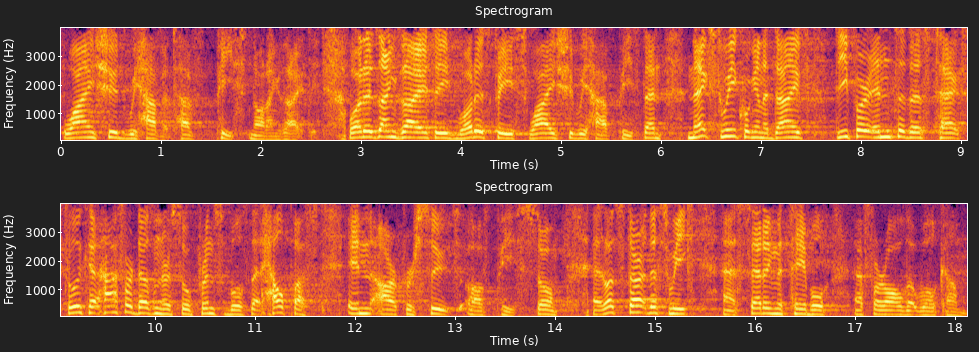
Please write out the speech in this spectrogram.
why should we have it? Have peace, not anxiety. What is anxiety? What is peace? Why should we have peace? Then, next week, we're going to dive deeper into this text to look at half a dozen or so principles that help us in our pursuit of peace. So, uh, let's start this week uh, setting the table uh, for all that will come.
